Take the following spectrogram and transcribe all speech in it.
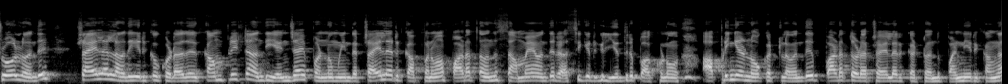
ட்ரோல் வந்து ட்ரைலர் ட்ரைலரில் வந்து இருக்கக்கூடாது. கம்ப்ளீட்டாக வந்து என்ஜாய் பண்ணணும். இந்த ட்ரைலருக்கு அப்புறமா படத்தை வந்து செம்மையாக வந்து ரசிகர்கள் எதிர்பார்க்கணும் அப்படிங்கிற நோக்கத்தில் வந்து படத்தோட ட்ரைலர் கட் வந்து பண்ணியிருக்காங்க.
